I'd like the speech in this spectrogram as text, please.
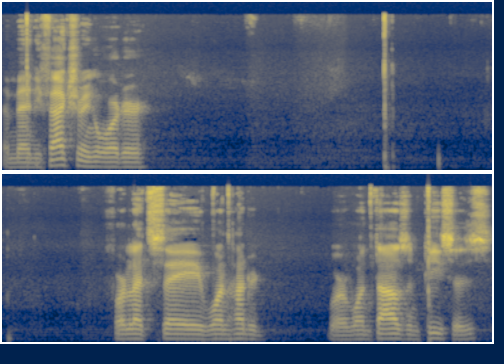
a manufacturing order for let's say 100 or 1000 pieces.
